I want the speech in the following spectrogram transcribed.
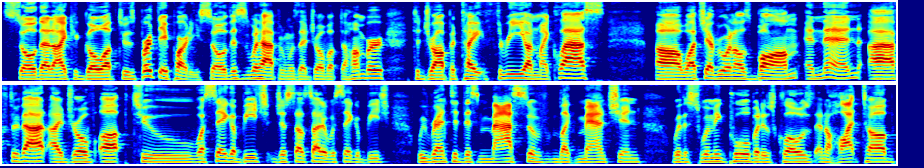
so that I could go up to his birthday party. So this is what happened was I drove up to Humber to drop a tight three on my class, uh, watch everyone else bomb, and then after that I drove up to Wasaga Beach, just outside of Wasaga Beach. We rented this massive like mansion with a swimming pool, but it was closed, and a hot tub,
